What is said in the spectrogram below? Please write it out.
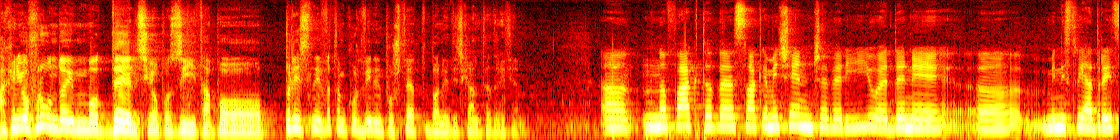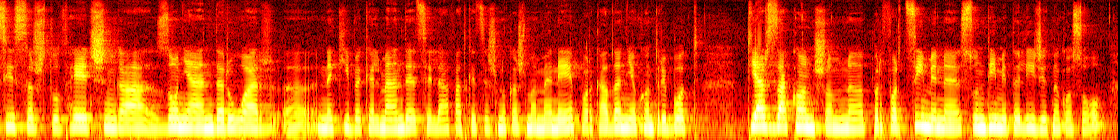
A keni ofruar ndonjë model si opozitë apo prisni vetëm kur të vini në pushtet të bëni diçka në këtë drejtim? Në fakt edhe sa kemi qenë në qeveri, ju e dini, Ministria e Drejtësisë është udhëheq nga zonja e nderuar Nekibe Kelmendi, e cila fatkeqësisht nuk është më me ne, por ka dhënë një kontribut të jashtëzakonshëm në përforcimin e sundimit të ligjit në Kosovë.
